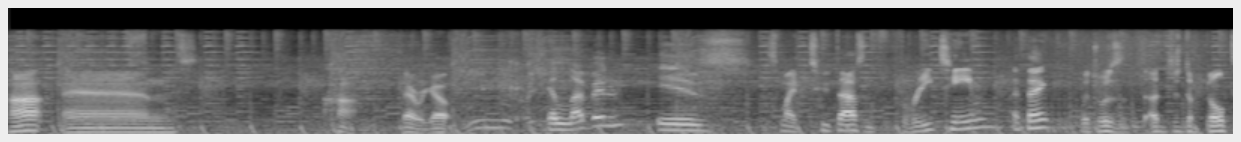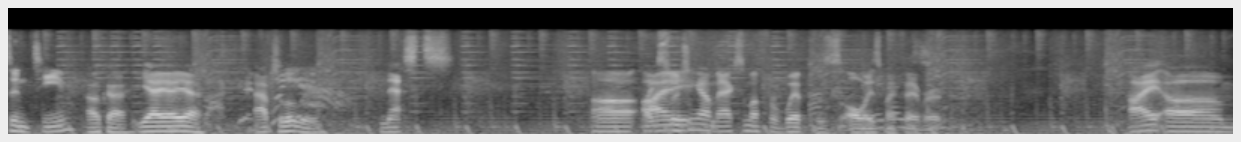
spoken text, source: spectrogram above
uh huh. And uh huh. There we go. 11 is It's my 2003 team, I think, which was uh just a built-in team. okay. Yeah, yeah, yeah. Absolutely. Nests. Uh, Like I, switching out Maxima for Whip was always my favorite. I um,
